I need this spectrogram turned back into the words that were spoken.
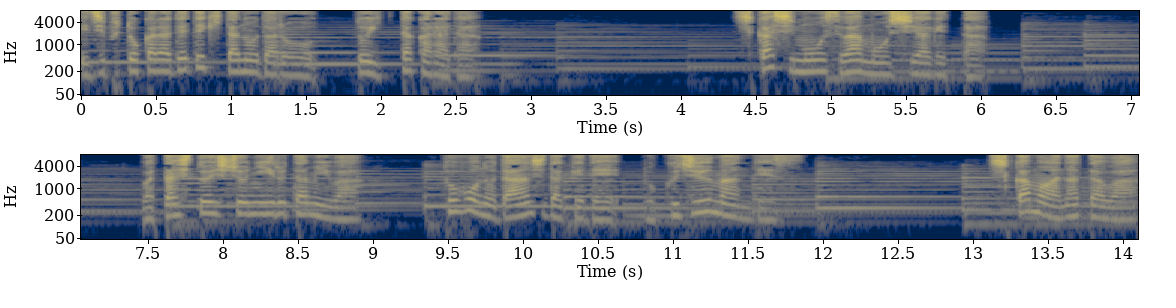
エジプトから出てきたのだろうと言ったからだ。しかしモーセは申し上げた。私と一緒にいる民は徒歩の男子だけで60万です。しかもあなたは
